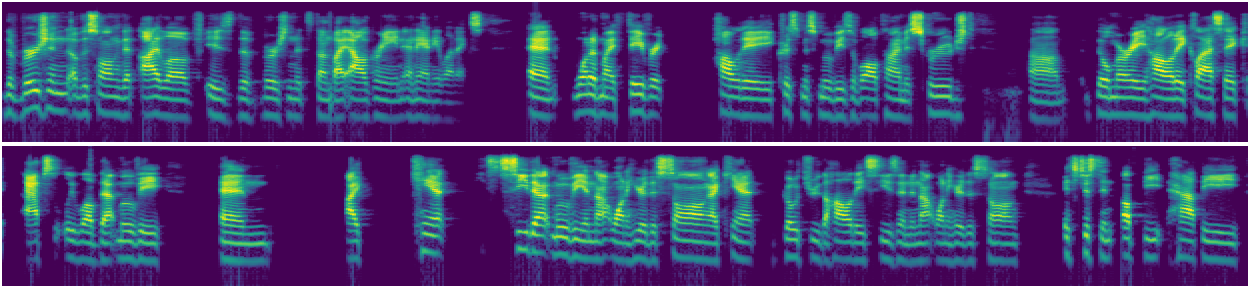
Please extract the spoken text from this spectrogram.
the version of the song that I love is the version that's done by Al Green and Annie Lennox. And one of my favorite holiday Christmas movies of all time is Scrooged. Um, Bill Murray holiday classic. Absolutely love that movie. And I can't see that movie and not want to hear this song. I can't go through the holiday season and not want to hear this song. It's just an upbeat, happy,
